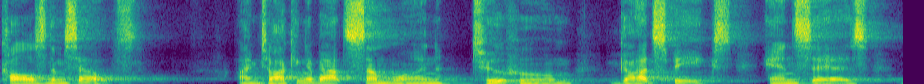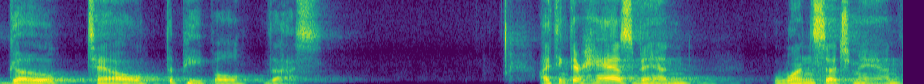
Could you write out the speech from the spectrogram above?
calls themselves. I'm talking about someone to whom God speaks and says, Go tell the people thus. I think there has been one such man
